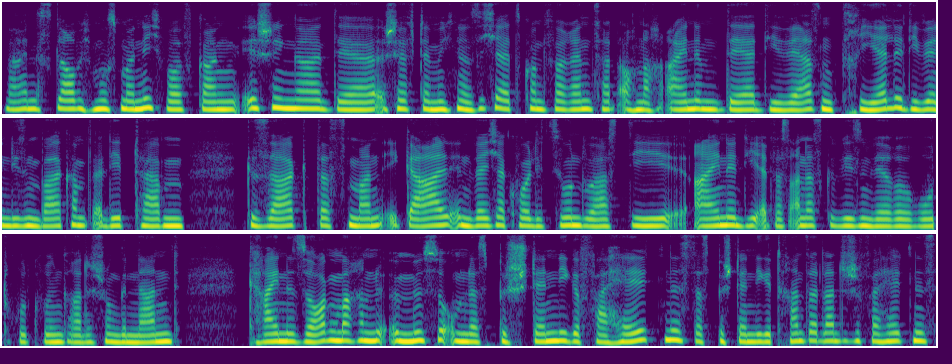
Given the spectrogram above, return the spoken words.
Nein, das glaube ich, muss man nicht. Wolfgang Ischinger, der Chef der Münchner Sicherheitskonferenz, hat auch nach einem der diversen Trielle, die wir in diesem Wahlkampf erlebt haben, gesagt, dass man, egal in welcher Koalition du hast, die eine, die etwas anders gewesen wäre, Rot-Rot-Grün gerade schon genannt, keine Sorgen machen müsse um das beständige Verhältnis, das beständige transatlantische Verhältnis.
